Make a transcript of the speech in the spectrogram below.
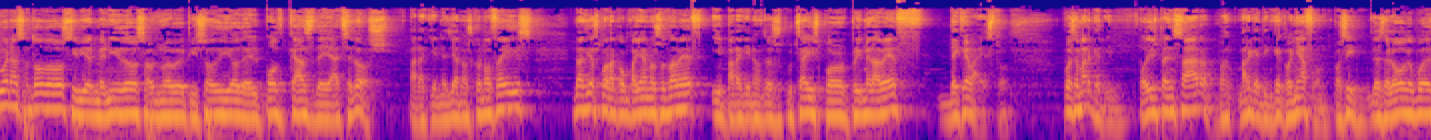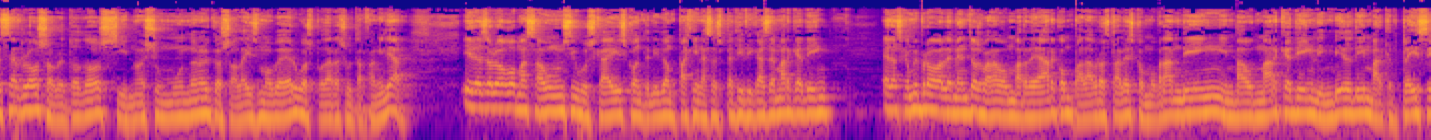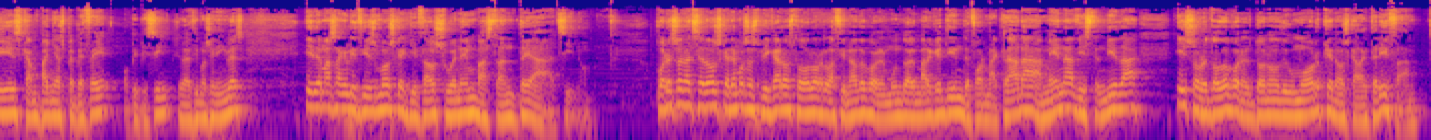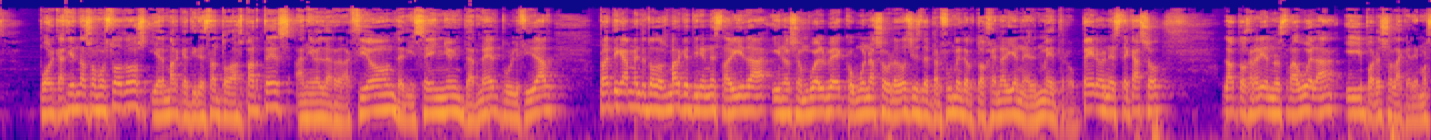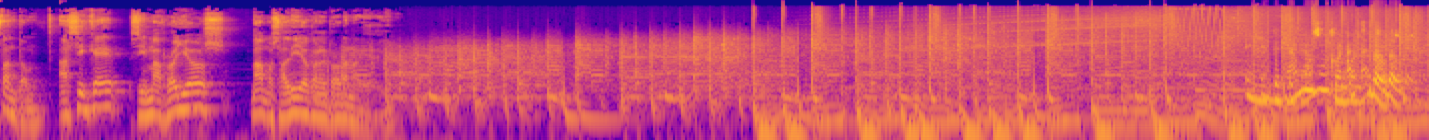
buenas a todos y bienvenidos a un nuevo episodio del podcast de H2. Para quienes ya nos conocéis, gracias por acompañarnos otra vez y para quienes nos escucháis por primera vez, ¿de qué va esto? Pues de marketing. Podéis pensar, marketing, qué coñazo. Pues sí, desde luego que puede serlo, sobre todo si no es un mundo en el que os soláis mover o os pueda resultar familiar. Y desde luego más aún si buscáis contenido en páginas específicas de marketing en las que muy probablemente os van a bombardear con palabras tales como branding, inbound marketing, link building, marketplaces, campañas PPC o PPC, si lo decimos en inglés, y demás anglicismos que quizá os suenen bastante a chino. Por eso en H2 queremos explicaros todo lo relacionado con el mundo del marketing de forma clara, amena, distendida y sobre todo con el tono de humor que nos caracteriza. Porque Hacienda somos todos y el marketing está en todas partes, a nivel de redacción, de diseño, internet, publicidad, Prácticamente todo es marketing en esta vida y nos envuelve como una sobredosis de perfume de octogenaria en el metro. Pero en este caso, la octogenaria es nuestra abuela y por eso la queremos tanto. Así que, sin más rollos, vamos al lío con el programa de hoy. Empezamos con H2.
